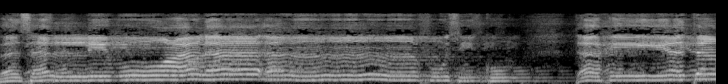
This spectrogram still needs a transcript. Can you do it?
فسلموا على أنفسكم تحية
